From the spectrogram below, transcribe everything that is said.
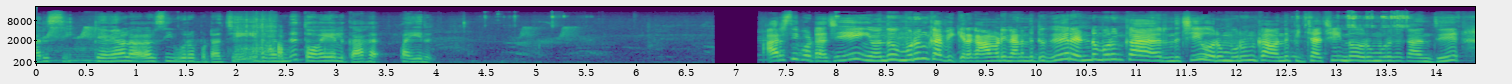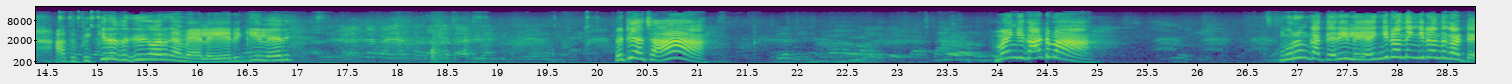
அரிசி. தேவையான அரிசி ஊற போட்டாச்சு. இது வந்து துவையலுக்காக பயிர் அரிசி போட்டாச்சு. இங்கே வந்து முருங்கைக்காய் விற்கிற காமெடி நடந்துட்டுருக்கு. ரெண்டு முருங்கைக்காய் இருந்துச்சு. ஒரு முருங்கைக்காய் வந்து பிச்சாச்சு. இன்னும் ஒரு முருங்கைக்காய் இருந்துச்சு. அது பிக்கிறதுக்கு வருங்க மேலே ஏறி கீழே ஏறி. வெட்டியாச்சா? அம்மா இங்கே காட்டுமா? முருங்கக்காய் தெரியலையே. இங்கிட்டு வந்து இங்கிட்டு வந்து காட்டு.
